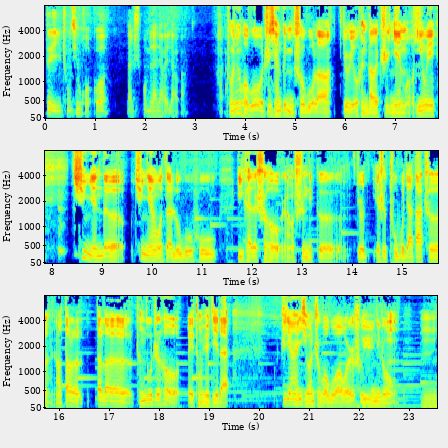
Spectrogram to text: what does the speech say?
对重庆火锅来说，我们来聊一聊吧。重庆火锅，我之前跟你说过了，就是有很大的执念嘛。因为去年的去年我在泸沽湖离开的时候，然后是那个就是也是徒步加搭车，然后到了到了成都之后被同学接待。之前很喜欢吃火锅，我是属于那种嗯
